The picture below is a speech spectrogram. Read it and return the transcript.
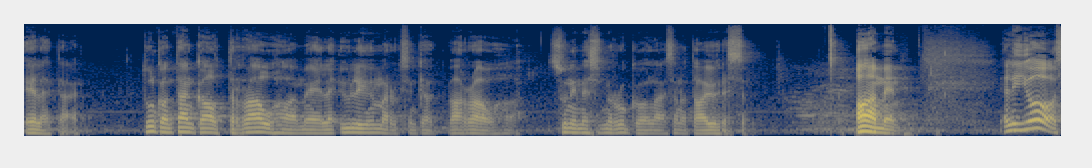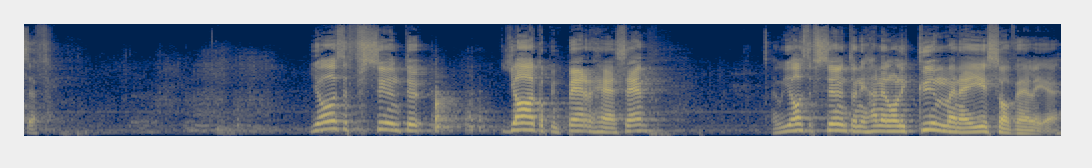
eletään. Tulkoon tämän kautta rauhaa meille, yli ymmärryksen käyttävää rauhaa. Sun nimessä me rukoillaan ja sanotaan yhdessä. Amen. Eli Joosef. Joosef syntyi Jaakobin perheeseen. Ja kun Joosef syntyi, niin hänellä oli kymmenen isoveliä.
